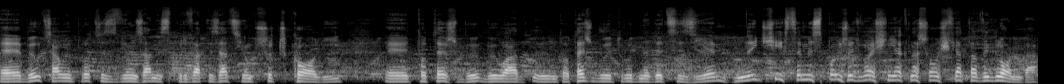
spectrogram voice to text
E, był cały proces związany z prywatyzacją przedszkoli. E, to też, by, była, to też były trudne decyzje. No i dzisiaj chcemy spojrzeć właśnie, jak nasza oświata wygląda.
